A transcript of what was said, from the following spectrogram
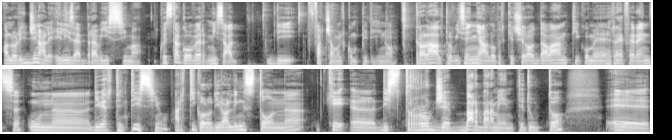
all'originale, Elisa è bravissima. Questa cover mi sa di facciamo il compitino. Tra l'altro vi segnalo perché ce l'ho davanti come reference un uh, divertentissimo articolo di Rolling Stone che uh, distrugge barbaramente tutto. Eh,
